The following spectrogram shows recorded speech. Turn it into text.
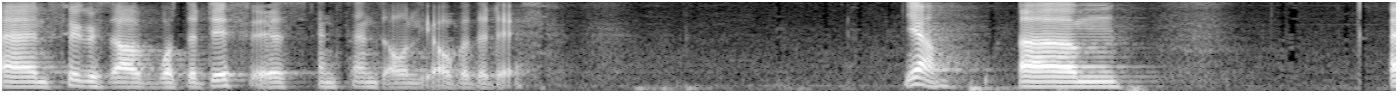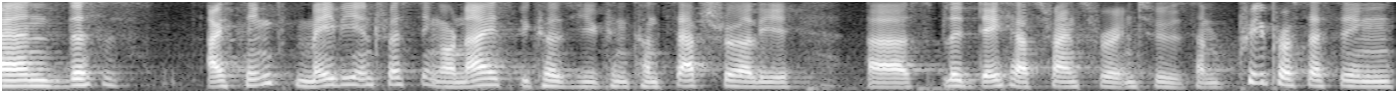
and figures out what the diff is and sends only over the diff. Yeah. Um, and this is, I think, maybe interesting or nice because you can conceptually uh, split data transfer into some pre-processing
